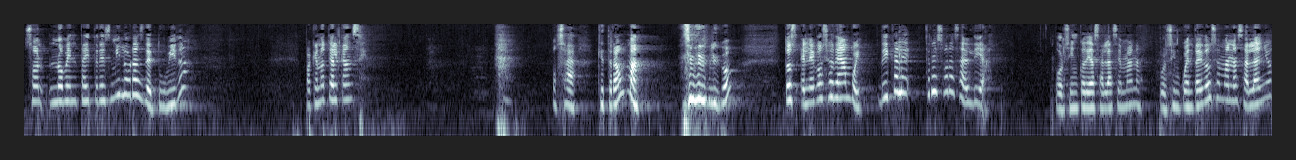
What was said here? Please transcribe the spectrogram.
son 93 mil horas de tu vida para que no te alcance. O sea, qué trauma. ¿Sí me explicó? Entonces, el negocio de Amway, dedícale tres horas al día, por cinco días a la semana, por 52 semanas al año,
